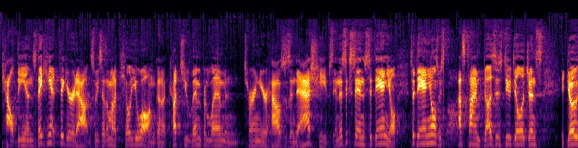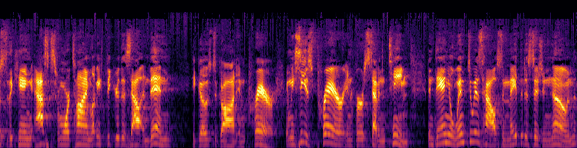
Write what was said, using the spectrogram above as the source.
Chaldeans, they can't figure it out. And so he says, I'm going to kill you all. I'm going to cut you limb from limb and turn your houses into ash heaps. And this extends to Daniel. So Daniel, as we saw last time, does his due diligence. He goes to the king, asks for more time. Let me figure this out. And then he goes to God in prayer. And we see his prayer in verse 17. Then Daniel went to his house and made the decision known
